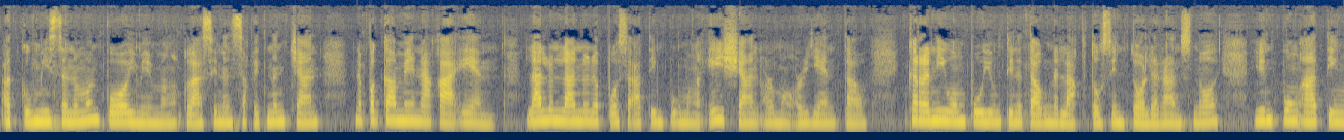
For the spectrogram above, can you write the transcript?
At kung minsan naman po, may mga klase ng sakit ng tiyan na pagka may nakain, lalo-lalo na po sa ating pong mga Asian or mga Oriental, karaniwan po yung tinatawag na lactose intolerance. No? Yun pong ating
